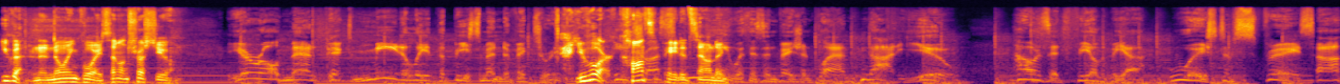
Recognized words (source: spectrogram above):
you got an annoying voice. I don't trust you. Your old man picked me to lead the Beastmen to victory. You are He constipated sounding. Me with his invasion plan, not you. How does it feel to be a waste of space, huh?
